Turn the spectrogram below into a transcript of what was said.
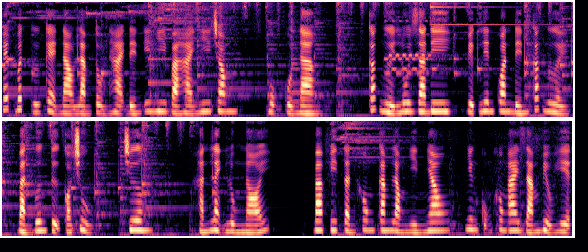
phép bất cứ kẻ nào làm tổn hại đến Y Nhi và Hải Nhi trong bụng của nàng. Các người lui ra đi, việc liên quan đến các người, bản vương tự có chủ. Trương, hắn lạnh lùng nói. Ba phi tần không cam lòng nhìn nhau, nhưng cũng không ai dám biểu hiện.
